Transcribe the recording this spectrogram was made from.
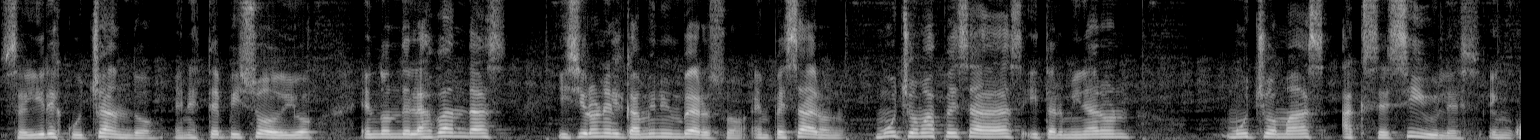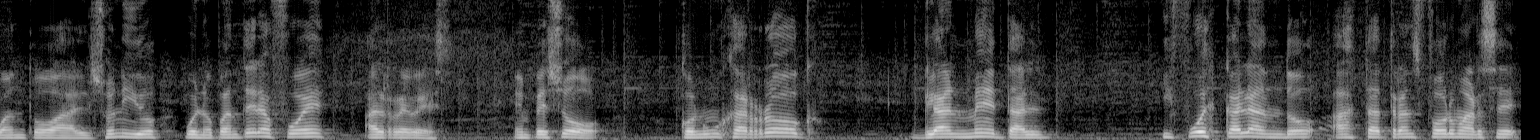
seguir escuchando en este episodio, en donde las bandas hicieron el camino inverso, empezaron mucho más pesadas y terminaron mucho más accesibles en cuanto al sonido. Bueno, Pantera fue al revés. Empezó con un hard rock, glam metal y fue escalando hasta transformarse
